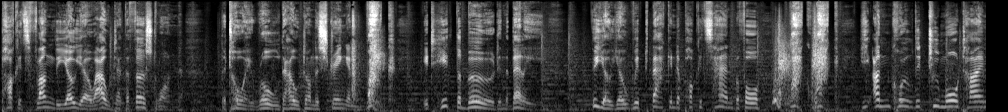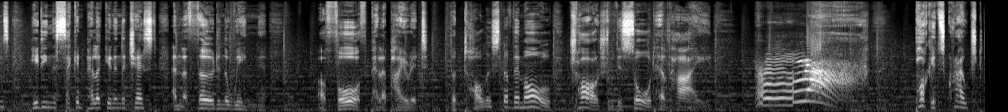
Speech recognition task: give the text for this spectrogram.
Pockets flung the yo yo out at the first one. The toy rolled out on the string and whack! It hit the bird in the belly. The yo yo whipped back into Pocket's hand before whack whack! He uncoiled it two more times, hitting the second pelican in the chest and the third in the wing. A fourth pirate, the tallest of them all, charged with his sword held high. Pockets crouched,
